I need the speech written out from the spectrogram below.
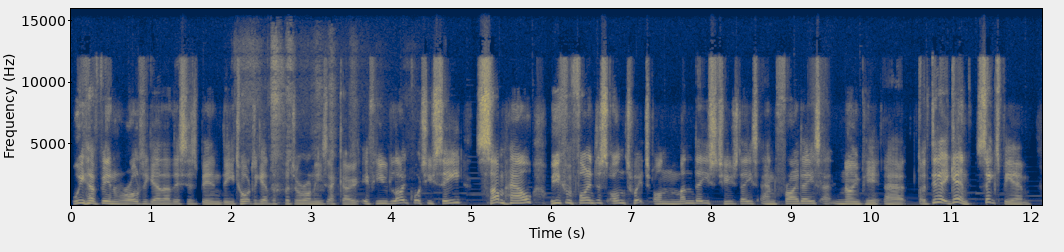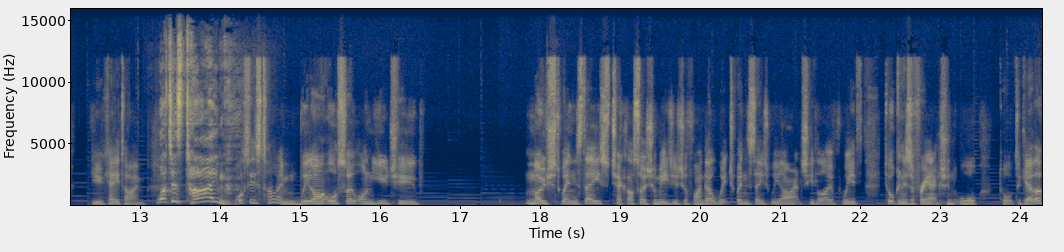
We have been Roll Together. This has been the Talk Together for Duronni's Echo. If you like what you see, somehow you can find us on Twitch on Mondays, Tuesdays, and Fridays at 9 p.m. Uh, I did it again, 6 p.m. UK time. what is time? What is time? We are also on YouTube most Wednesdays. Check our social medias. You'll find out which Wednesdays we are actually live with Talking as a Free Action or Talk Together.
